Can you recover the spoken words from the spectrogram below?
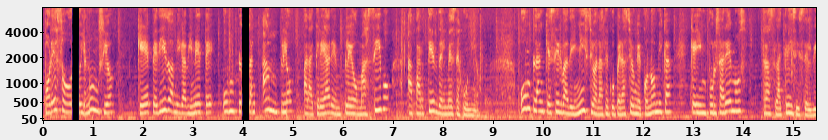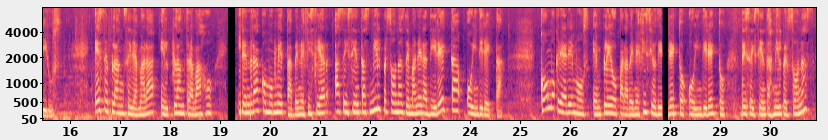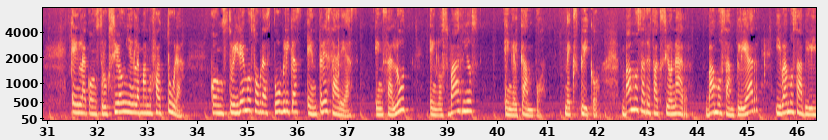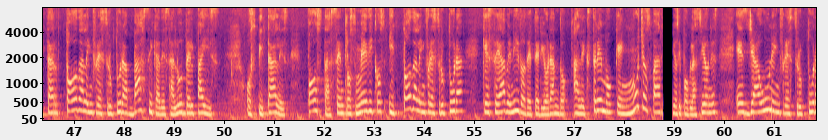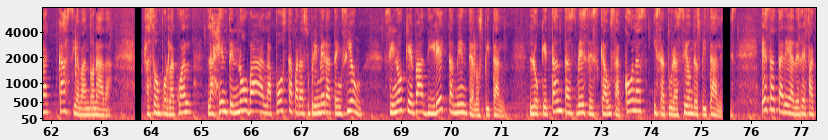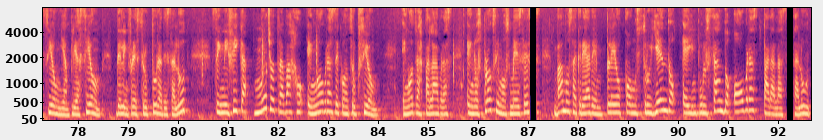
Por eso hoy anuncio que he pedido a mi gabinete un plan amplio para crear empleo masivo a partir del mes de junio un plan que sirva de inicio a la recuperación económica que impulsaremos tras la crisis del virus. Ese plan se llamará el Plan Trabajo y tendrá como meta beneficiar a 600.000 personas de manera directa o indirecta. ¿Cómo crearemos empleo para beneficio directo o indirecto de 600.000 personas? En la construcción y en la manufactura. Construiremos obras públicas en tres áreas, en salud, en los barrios, en el campo. Me explico. Vamos a refaccionar, vamos a ampliar y vamos a habilitar toda la infraestructura básica de salud del país. Hospitales, postas, centros médicos y toda la infraestructura que se ha venido deteriorando al extremo que en muchos barrios y poblaciones es ya una infraestructura casi abandonada razón por la cual la gente no va a la posta para su primera atención, sino que va directamente al hospital, lo que tantas veces causa colas y saturación de hospitales. Esa tarea de refacción y ampliación de la infraestructura de salud significa mucho trabajo en obras de construcción. En otras palabras, en los próximos meses vamos a crear empleo construyendo e impulsando obras para la salud.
